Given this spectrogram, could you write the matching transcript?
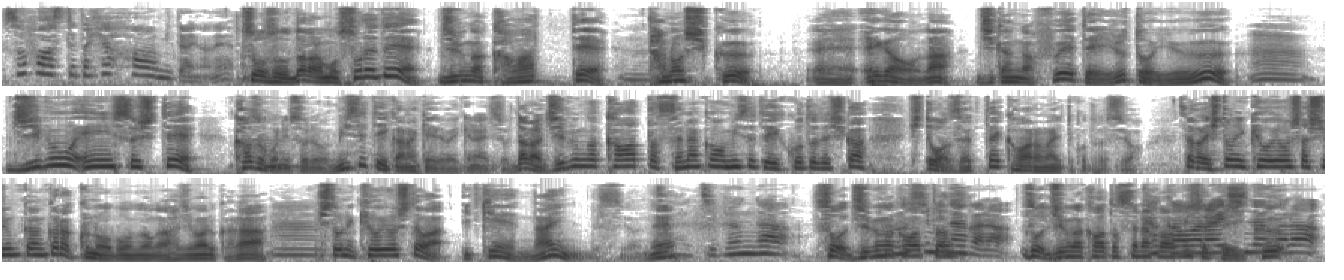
ソファー捨てたヒャッハーみたいなね。そうそう。だからもうそれで自分が変わって、楽しく、えー笑顔な時間が増えているという、うん。自分を演出して家族にそれを見せていかなければいけないですよ。だから自分が変わった背中を見せていくことでしか人は絶対変わらないってことですよ。だから人に強要した瞬間から苦悩煩悩が始まるから、人に強要してはいけないんですよね。自分がそう、自分が変わった、そう、自分が変わった背中を見せてながら。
